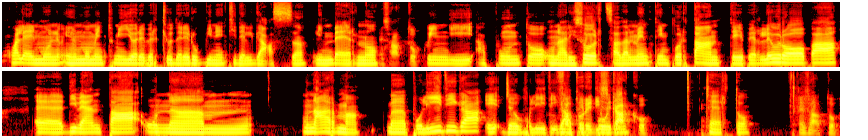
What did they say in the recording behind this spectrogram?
qual è il, mo- il, momento migliore per chiudere i rubinetti del gas, l'inverno. Esatto. Quindi appunto una risorsa talmente importante per l'Europa eh, diventa un, um, un'arma uh, politica e geopolitica. Un fattore di scacco. Certo. Esatto.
